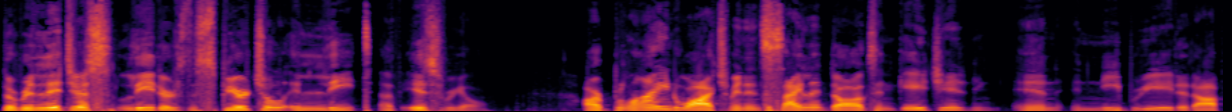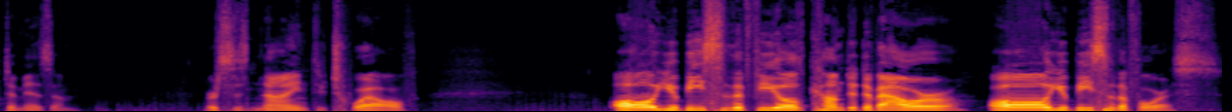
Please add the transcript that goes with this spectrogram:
the religious leaders, the spiritual elite of Israel, are blind watchmen and silent dogs engaging in inebriated optimism. Verses 9 through 12. All you beasts of the field come to devour, all you beasts of the forest.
